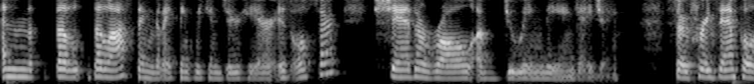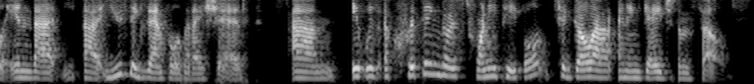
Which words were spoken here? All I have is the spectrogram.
And the, the last thing that I think we can do here is also share the role of doing the engaging. So for example, in that uh, youth example that I shared, um, it was equipping those 20 people to go out and engage themselves,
